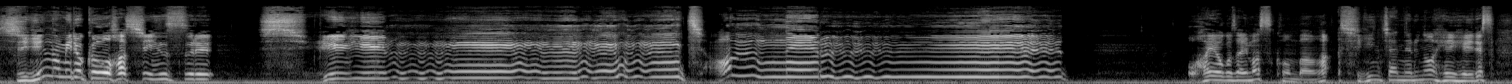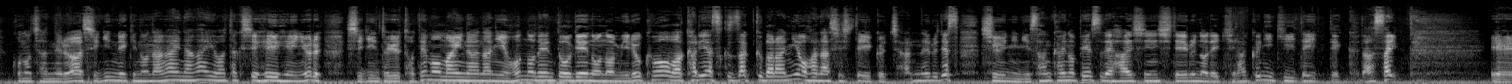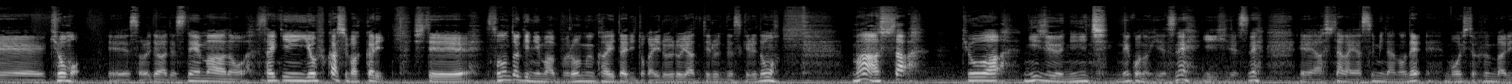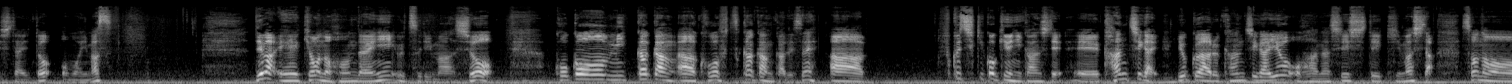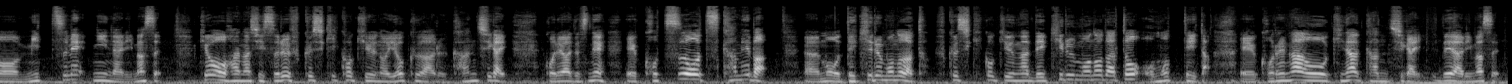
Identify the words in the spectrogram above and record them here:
詩吟の魅力を発信する、詩吟チャンネル。おはようございます。こんばんは。詩吟チャンネルのヘイヘイです。このチャンネルは詩吟歴の長い長い私ヘイヘイによる詩吟というとてもマイナーな日本の伝統芸能の魅力をわかりやすくざっくばらんにお話ししていくチャンネルです。週に2、3回のペースで配信しているので気楽に聞いていってください。えー、今日も、えー、それではですね、まあ、あの、最近夜更かしばっかりして、その時にまあ、ブログ書いたりとか色々やってるんですけれども、まあ、明日、今日は22日、猫の日ですね。いい日ですね。えー、明日が休みなので、もう一踏ん張りしたいと思います。では、えー、今日の本題に移りましょう。ここ3日間、あ、ここ2日間かですね。あ腹式呼吸に関して、えー、勘違い、よくある勘違いをお話ししてきました。その3つ目になります。今日お話しする腹式呼吸のよくある勘違い。これはですね、えー、コツをつかめば、もうできるものだと、腹式呼吸ができるものだと思っていた。え、これが大きな勘違いであります。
